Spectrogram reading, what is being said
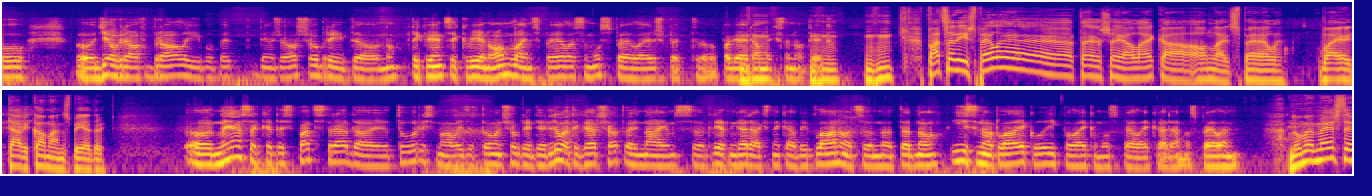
geogrāfu brālību, bet, diemžēl, šobrīd nu, tik viens, cik vienu online spēli esam uzspēlējuši, bet pagaidām nekas nenotiek. Mm -hmm. Mm -hmm. Pats arī spēlē šajā laikā online spēli vai tavi komandas biedri? Uh, nu, jāsaka, ka es pats strādāju turismā, līdz ar to man šobrīd ir ļoti garš atvaļinājums, krietni garāks nekā bija plānots. Tad, nu, īsinot laiku, ik pa laikam uzspēlēju kādā no spēlēm. Nu, mēs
